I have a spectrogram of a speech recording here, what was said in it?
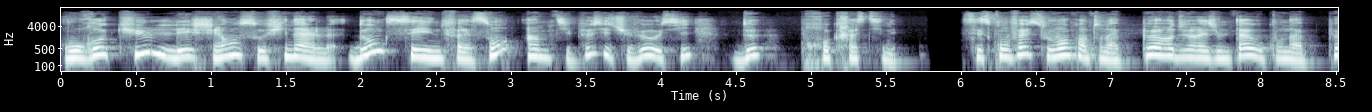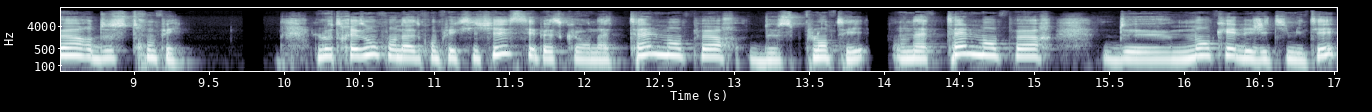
on recule l'échéance au final. Donc c'est une façon, un petit peu si tu veux aussi, de procrastiner. C'est ce qu'on fait souvent quand on a peur du résultat ou qu'on a peur de se tromper. L'autre raison qu'on a de complexifier, c'est parce qu'on a tellement peur de se planter, on a tellement peur de manquer de légitimité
